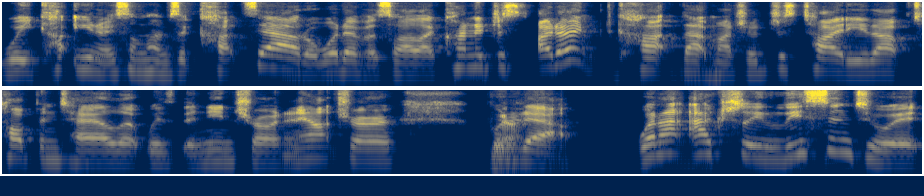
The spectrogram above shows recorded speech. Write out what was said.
we cut you know sometimes it cuts out or whatever so i like kind of just i don't cut that much i just tidy it up top and tail it with an intro and an outro put yeah. it out when I actually listen to it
